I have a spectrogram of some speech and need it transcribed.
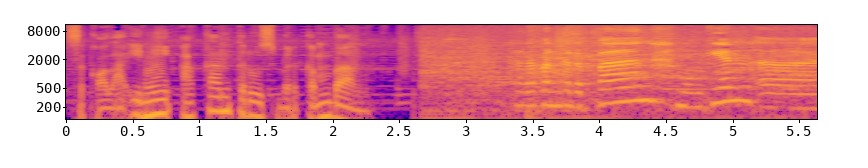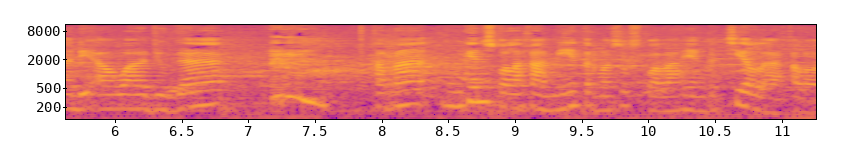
sekolah ini akan terus berkembang. Harapan ke depan mungkin uh, di awal juga karena mungkin sekolah kami termasuk sekolah yang kecil lah kalau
